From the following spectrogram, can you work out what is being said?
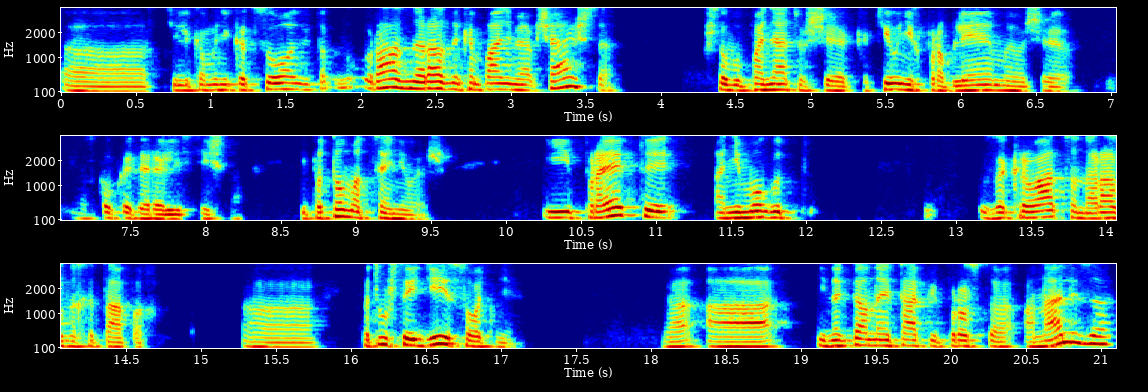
э, с телекоммуникационными, там, ну, разные-разные компаниями общаешься, чтобы понять вообще, какие у них проблемы вообще, насколько это реалистично. И потом оцениваешь. И проекты, они могут закрываться на разных этапах, э, потому что идеи сотни. Да? А иногда на этапе просто анализа,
